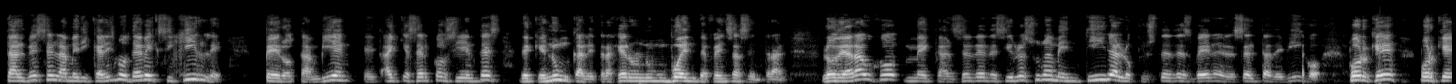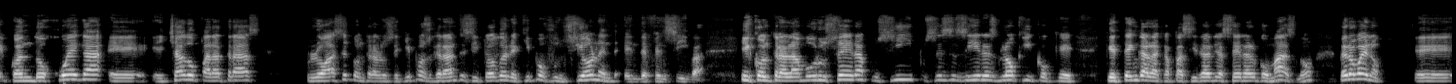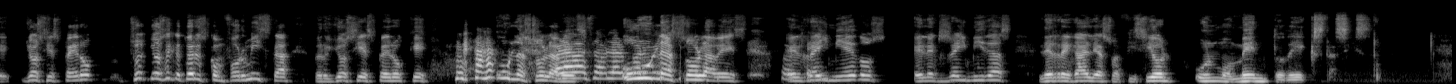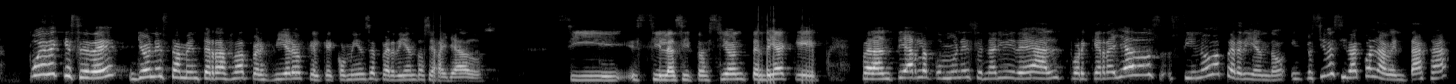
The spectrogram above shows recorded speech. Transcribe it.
tal vez el americanismo debe exigirle pero también eh, hay que ser conscientes de que nunca le trajeron un buen defensa central. Lo de Araujo, me cansé de decirlo, es una mentira lo que ustedes ven en el Celta de Vigo. ¿Por qué? Porque cuando juega eh, echado para atrás, lo hace contra los equipos grandes y todo el equipo funciona en, defensiva. Y contra la Morucera, pues sí, pues es decir, es lógico que, que tenga la capacidad de hacer algo más, ¿no? Pero bueno, eh, yo sí espero, yo sé que tú eres conformista, pero yo sí espero que una sola vez, una sola vez, el rey Miedos, el ex rey Midas, le regale a su afición un momento de éxtasis. Puede que se dé. Yo honestamente, Rafa, prefiero que el que comience perdiendo sea rayados. Si, si la situación tendría que plantearlo como un escenario ideal, porque Rayados, si no va perdiendo, inclusive si va con la ventaja,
